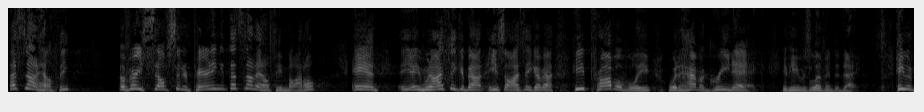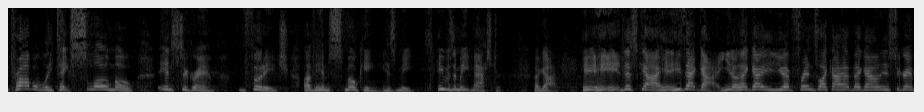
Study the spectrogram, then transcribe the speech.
That's not healthy. A very self centered parenting, that's not a healthy model. And when I think about Esau, I think about he probably would have a green egg if he was living today. He would probably take slow mo Instagram footage of him smoking his meat. He was a meat master a guy. He, he, this guy, he, he's that guy. You know, that guy, you have friends like I have that guy on Instagram.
